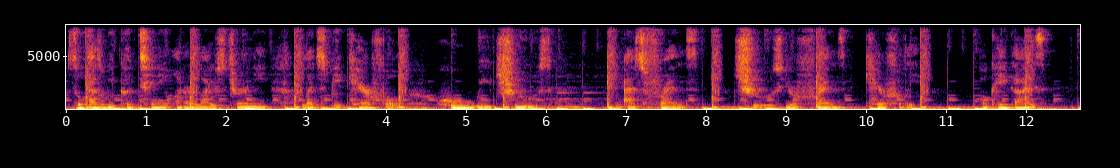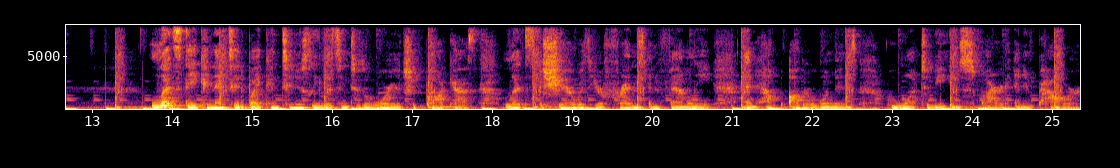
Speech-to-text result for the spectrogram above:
So as we continue on our life's journey, let's be careful who we choose as friends, choose your friends carefully. Okay, guys? Let's stay connected by continuously listening to the Warrior Chick podcast. Let's share with your friends and family and help other women who want to be inspired and empowered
